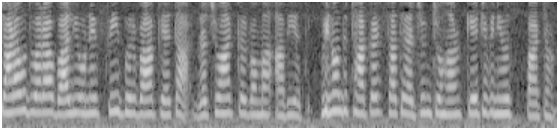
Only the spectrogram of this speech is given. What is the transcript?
શાળાઓ દ્વારા વાલીઓને ફી ભરવા કહેતા રજૂઆત કરવામાં આવી હતી. વિનોદ ઠાકર સાથે અર્જુન ચૌહાણ, કેટીવી ન્યૂઝ પાટણ.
